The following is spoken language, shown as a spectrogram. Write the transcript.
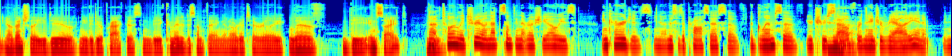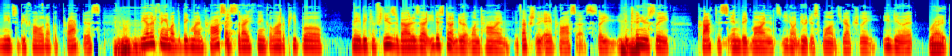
you know, eventually, you do need to do a practice and be committed to something in order to really live the insight. Not totally true, and that's something that Roshi always encourages. You know, this is a process of a glimpse of your true self Yeah. or the nature of reality, and it, it needs to be followed up with practice. Mhm. The other thing about the big mind process that I think a lot of people may be confused about is that you just don't do it one time. It's actually a process. So you, you continuously practice in big mind. It's, you don't do it just once. You actually you do it Right.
